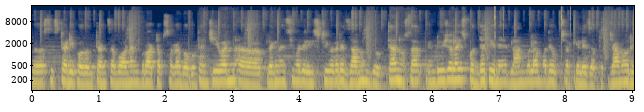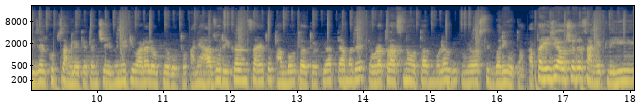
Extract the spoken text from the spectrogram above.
व्यवस्थित स्टडी करून त्यांचं बॉर्न अँड ब्रॉटअप सगळं बघून त्यांची इव्हन प्रेग्नन्सीमध्ये हिस्ट्री वगैरे जाणून घेऊन त्यानुसार इंडिव्हिज्युअलाइज पद्धतीने लहान मुलांमध्ये उपचार केले जातात. ज्यामुळे रिझल्ट खूप चांगले येते त्यांची इम्युनिटी वाढायला उपयोग होतो आणि हा जो रिकरन्स आहे तो थांबवता येतो किंवा त्यामध्ये एवढा त्रास न होता मुलं व्यवस्थित बरी होतात. आता ही जी औषधं सांगितली ही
